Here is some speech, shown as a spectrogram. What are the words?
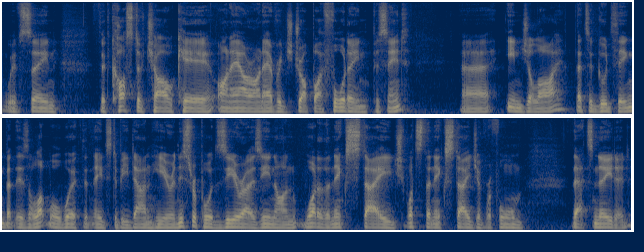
We've seen the cost of childcare on hour on average dropped by 14% uh, in July. That's a good thing, but there's a lot more work that needs to be done here. And this report zeroes in on what are the next stage, what's the next stage of reform that's needed.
